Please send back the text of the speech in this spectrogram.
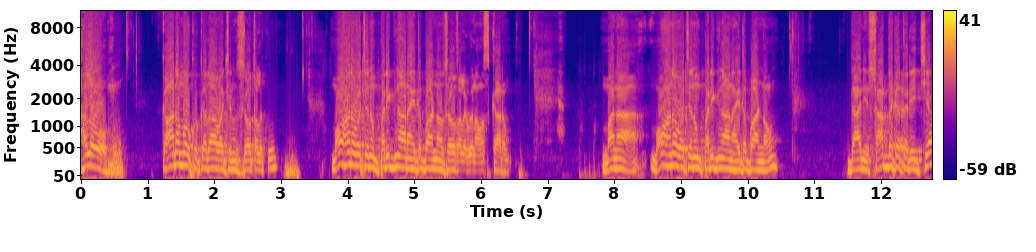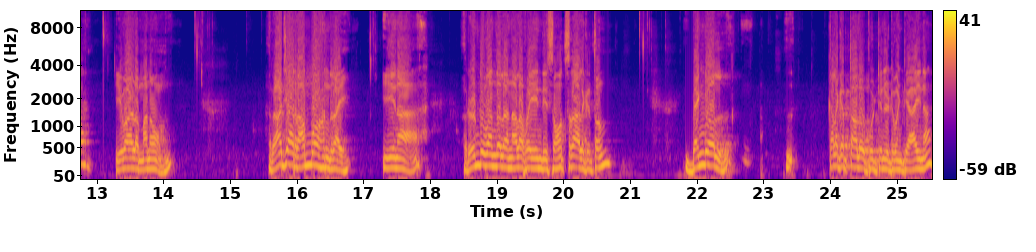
హలో కానమోకు కథావచనం శ్రోతలకు మోహనవచనం పరిజ్ఞాన హితపాండం శ్రోతలకు నమస్కారం. మన మోహనవచనం పరిజ్ఞాన హితపాండం దాని సార్థకత రీత్యా ఇవాళ మనం రాజా రామ్మోహన్ రాయ్ ఈయన రెండు వందల నలభై ఎనిమిది సంవత్సరాల క్రితం బెంగాల్ కలకత్తాలో పుట్టినటువంటి ఆయన.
